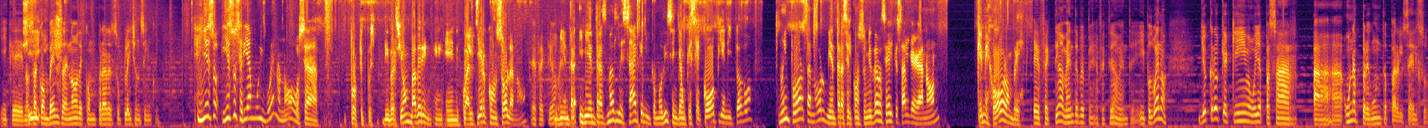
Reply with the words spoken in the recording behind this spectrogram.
y que nos convenza, ¿no? De comprar su PlayStation 5. Y eso, y eso sería muy bueno, ¿no? O sea, porque pues diversión va a haber en, cualquier consola, ¿no? Efectivamente. Y mientras, y mientras más le saquen y como dicen, y aunque se copien y todo, no importa, ¿no? Mientras el consumidor sea el que salga ganón, qué mejor, hombre. Efectivamente, Pepe, efectivamente. Y pues bueno, yo creo que aquí me voy a pasar a una pregunta para el Celso.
